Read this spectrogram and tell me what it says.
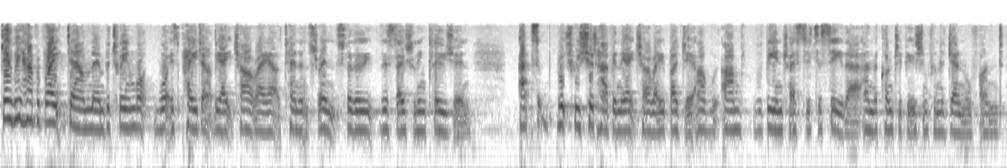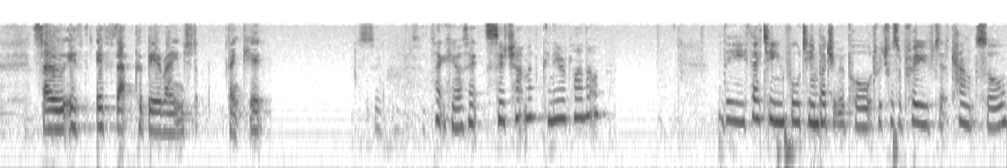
do we have a breakdown then between what, what is paid out the HRA out of tenants' rents for the, the social inclusion, at, which we should have in the HRA budget? I would be interested to see that, and the contribution from the general fund. So, if, if that could be arranged, thank you. Thank you. I think Sue Chapman, can you reply on that one? The 13-14 budget report, which was approved at Council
